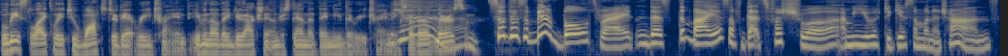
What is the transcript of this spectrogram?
least likely to want to get retrained, even though they do actually understand that they need the retraining. So there, there's some So there's a bit of both, right? There's the bias of that's for sure. I mean, you have to give someone a chance.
